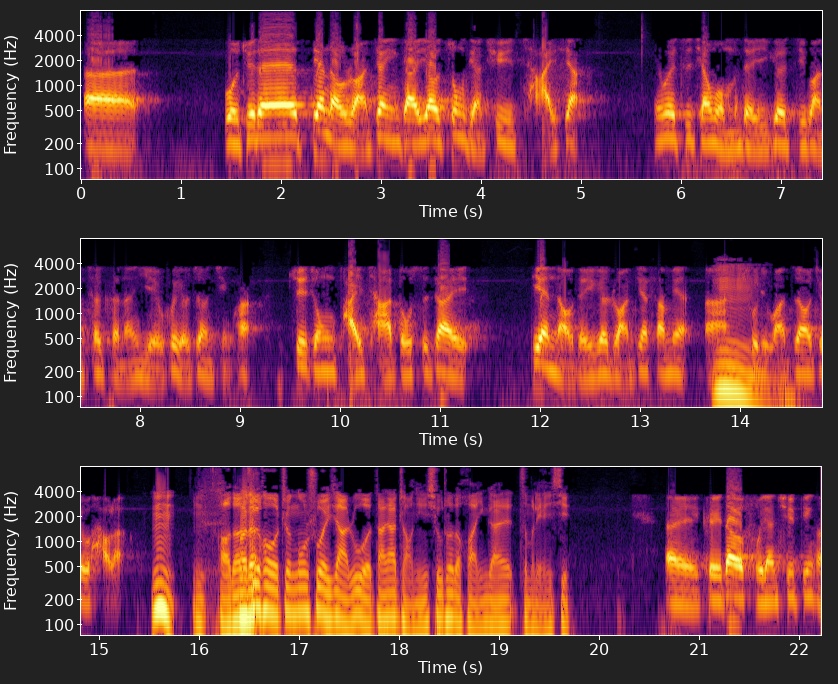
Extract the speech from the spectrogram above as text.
呃，我觉得电脑软件应该要重点去查一下，因为之前我们的一个几款车可能也会有这种情况，最终排查都是在电脑的一个软件上面啊、嗯处理完之后就好了。嗯，嗯，好的。好的最后郑工说一下，如果大家找您修车的话，应该怎么联系？哎，可以到福建区滨河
